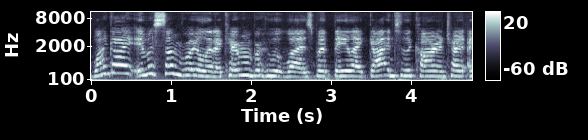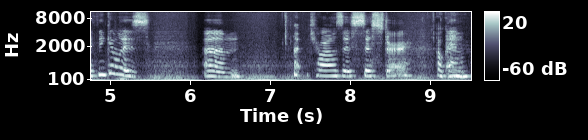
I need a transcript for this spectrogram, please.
one guy, it was some royal and I can't remember who it was, but they like got into the car and tried. I think it was um, Charles's sister. Okay. And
